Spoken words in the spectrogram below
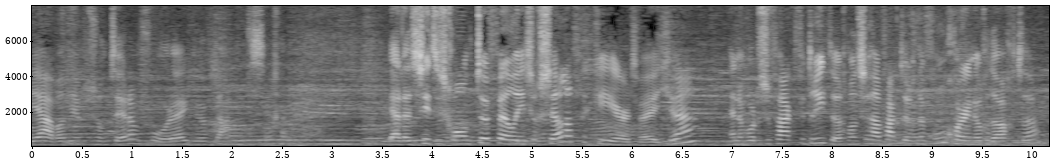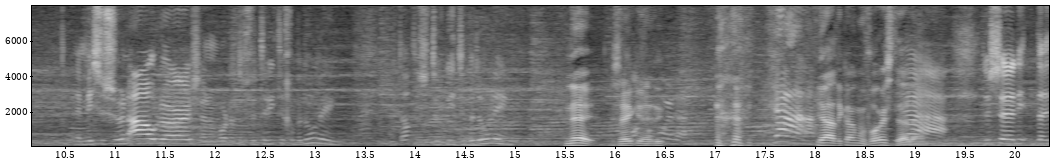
Ja, wat heb je zo'n term voor? Hè? Ik durf het eigenlijk niet te zeggen. Ja, dan zitten ze gewoon te veel in zichzelf gekeerd, weet je. En dan worden ze vaak verdrietig, want ze gaan vaak terug naar vroeger in hun gedachten. En dan missen ze hun ouders en dan wordt het een verdrietige bedoeling. En dat is natuurlijk niet de bedoeling. Nee, zeker niet. ja. Ja, dat kan ik me voorstellen. Ja, dus uh, die, dat,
